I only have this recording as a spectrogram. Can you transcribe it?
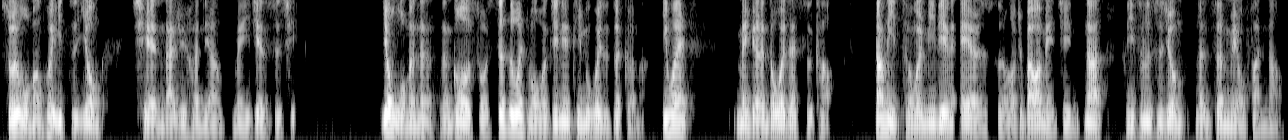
所以我们会一直用钱来去衡量每一件事情。用我们能能够所，这是为什么我们今天题目会是这个嘛？因为每个人都会在思考，当你成为 millionaire 的时候，就百万美金，那你是不是就人生没有烦恼？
